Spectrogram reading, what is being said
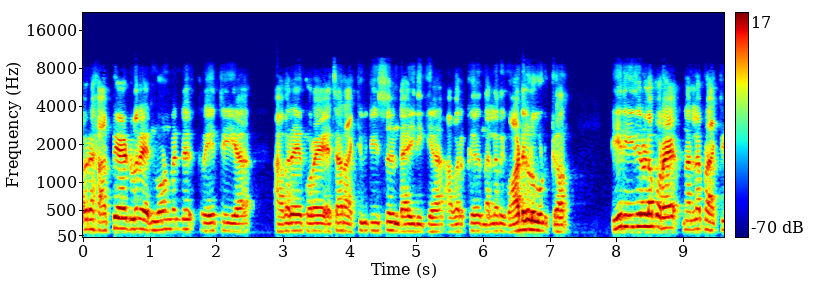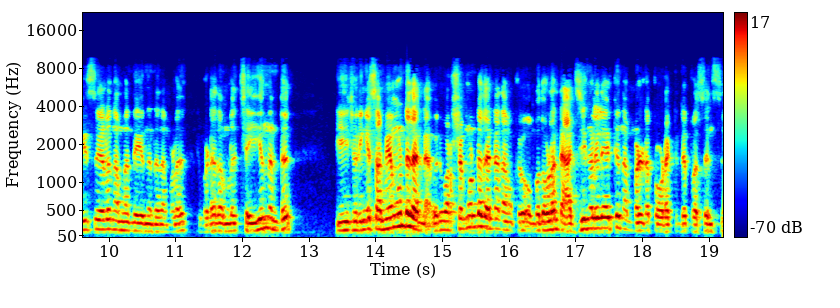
അവരെ ഹാപ്പി ആയിട്ടുള്ള ഒരു എൻവോൺമെന്റ് ക്രിയേറ്റ് ചെയ്യുക അവരെ കുറെ എച്ച് ആർ ആക്ടിവിറ്റീസ് ഉണ്ടായിരിക്കുക അവർക്ക് നല്ല റിവാർഡുകൾ കൊടുക്കാം ഈ രീതിയിലുള്ള കുറെ നല്ല പ്രാക്ടീസുകൾ നമ്മൾ എന്ത് ചെയ്യുന്നുണ്ട്? നമ്മൾ ഇവിടെ നമ്മൾ ചെയ്യുന്നുണ്ട്. ഈ ചുരുങ്ങിയ സമയം കൊണ്ട് തന്നെ ഒരു വർഷം കൊണ്ട് തന്നെ നമുക്ക് ഒമ്പതോളം രാജ്യങ്ങളിലേക്ക് നമ്മളുടെ പ്രോഡക്റ്റിന്റെ പ്രസൻസ്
